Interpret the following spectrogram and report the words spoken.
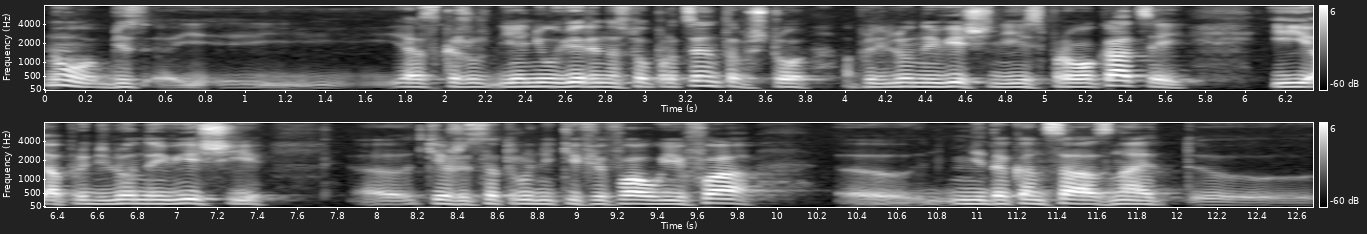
ну, без, я скажу, я не уверен на 100%, что определенные вещи не есть провокацией, и определенные вещи, э, те же сотрудники ФИФА, УЕФА э, не до конца знают, э,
